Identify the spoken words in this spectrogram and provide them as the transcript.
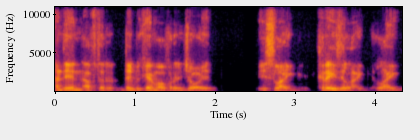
And then after they became overjoyed, it's like crazy, like like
